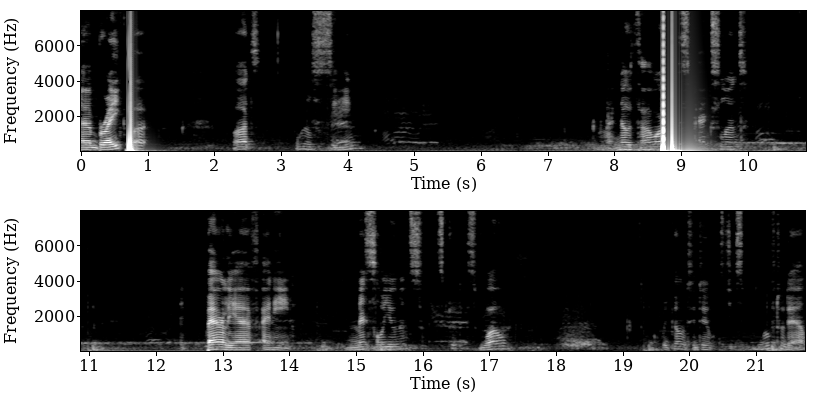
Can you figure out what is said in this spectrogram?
um, break, but but we'll see. Alright, no tower. That's excellent. Barely have any missile units, that's good as well. What we're going to do is just move to them.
